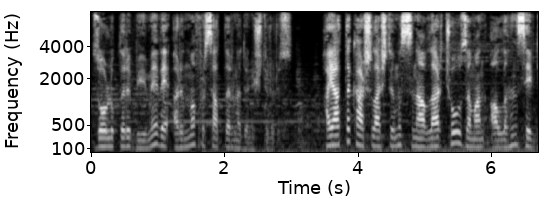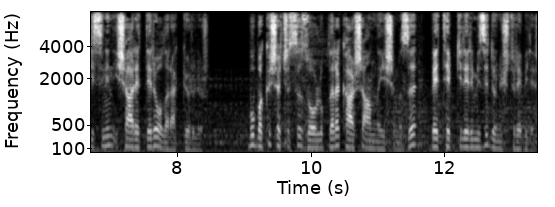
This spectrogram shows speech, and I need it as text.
Zorlukları büyüme ve arınma fırsatlarına dönüştürürüz. Hayatta karşılaştığımız sınavlar çoğu zaman Allah'ın sevgisinin işaretleri olarak görülür. Bu bakış açısı zorluklara karşı anlayışımızı ve tepkilerimizi dönüştürebilir.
